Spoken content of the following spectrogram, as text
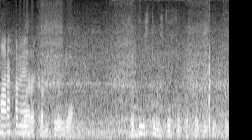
Water come in. water come through, yeah. So these things, they're supposed to be fixing.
